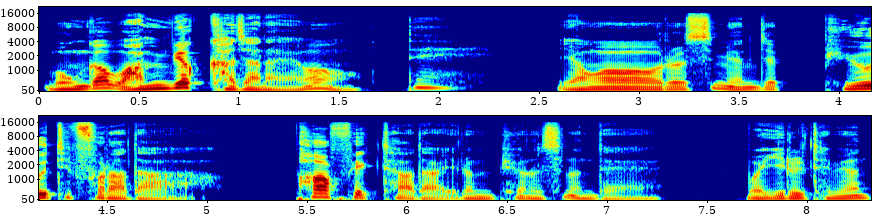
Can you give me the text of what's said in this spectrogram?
뭔가 완벽하잖아요. 네. 영어를 쓰면 이제 beautiful하다, perfect하다 이런 표현을 쓰는데 뭐 이를테면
